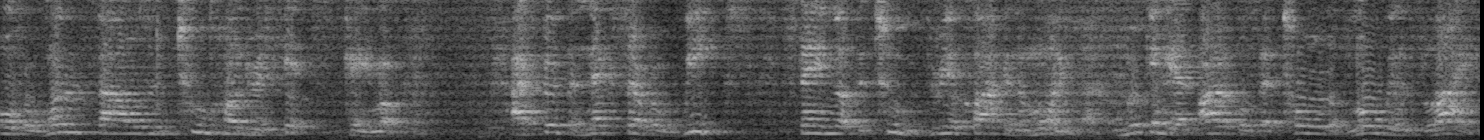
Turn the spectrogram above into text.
over 1,200 hits came up. I spent the next several weeks staying up to 2, 3 o'clock in the morning, looking at articles that told of Loguen's life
